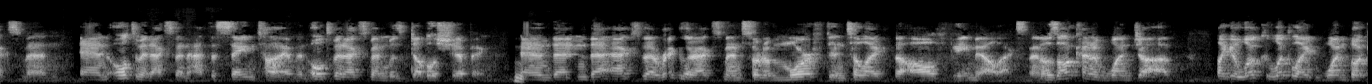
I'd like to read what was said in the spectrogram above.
X Men and Ultimate X Men at the same time. And Ultimate X Men was double shipping. And then that X, that regular X Men sort of morphed into like the all female X Men. It was all kind of one job. Like it looked looked like one book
